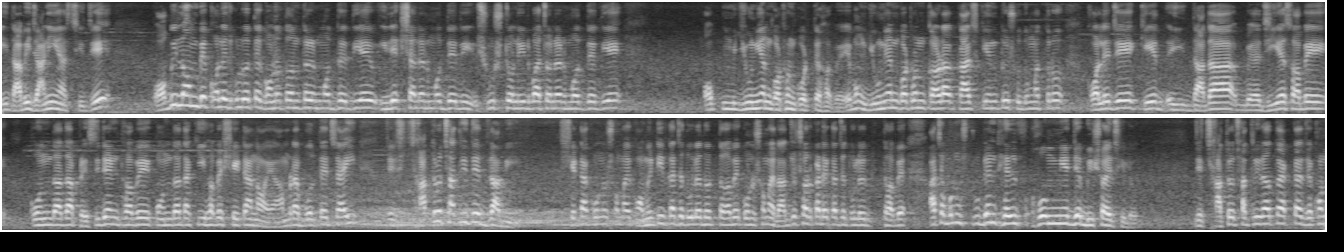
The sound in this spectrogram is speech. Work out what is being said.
এই দাবি জানিয়ে আসছি যে, অবিলম্বে কলেজগুলোতে গণতন্ত্রের মধ্যে দিয়ে, ইলেকশনের মধ্যে দিয়ে, সুষ্ঠু নির্বাচনের মধ্যে দিয়ে ইউনিয়ন গঠন করতে হবে। এবং ইউনিয়ন গঠন করা কাজ কিন্তু শুধুমাত্র কলেজে কে দাদা জিএস হবে, কোন দাদা প্রেসিডেন্ট হবে, কোন দাদা কী হবে সেটা নয়। আমরা বলতে চাই যে ছাত্রছাত্রীদের দাবি, সেটা কোনো সময় কমিটির কাছে তুলে ধরতে হবে, কোনো সময় রাজ্য সরকারের কাছে তুলে ধরতে হবে। আচ্ছা বলুন স্টুডেন্ট হেলথ হোম নিয়ে যে বিষয় ছিল, যে ছাত্রছাত্রীরা তো একটা যখন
